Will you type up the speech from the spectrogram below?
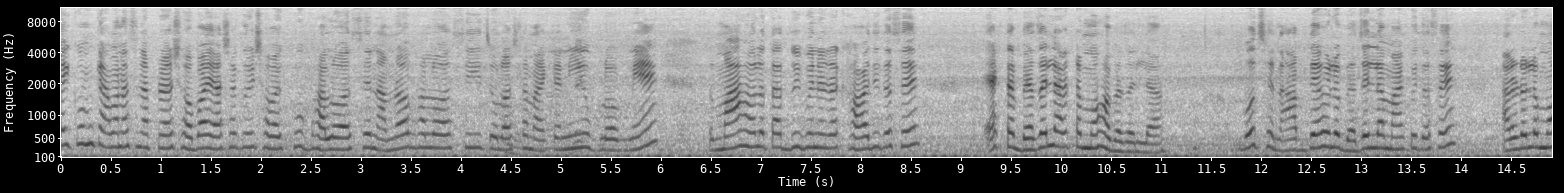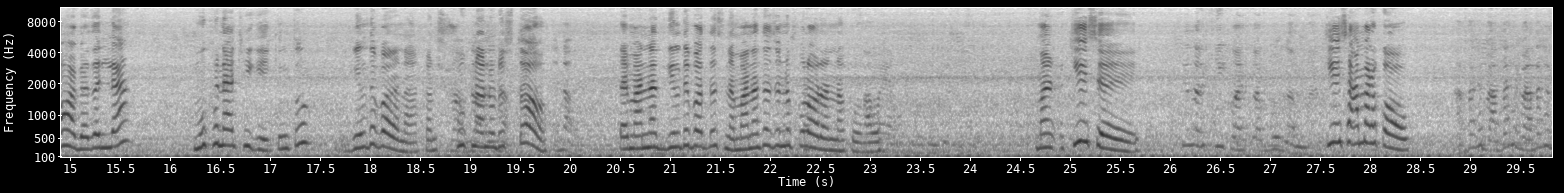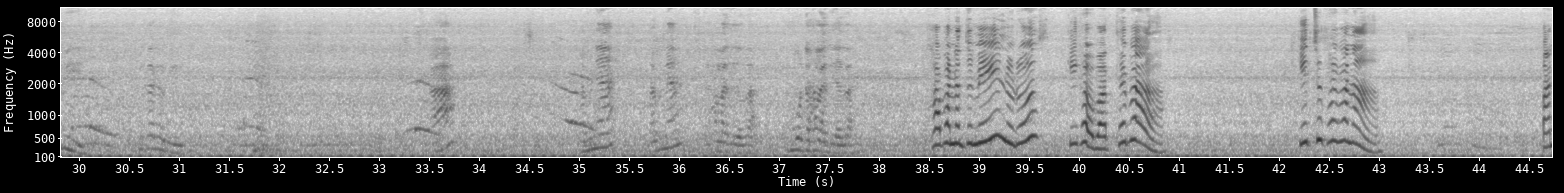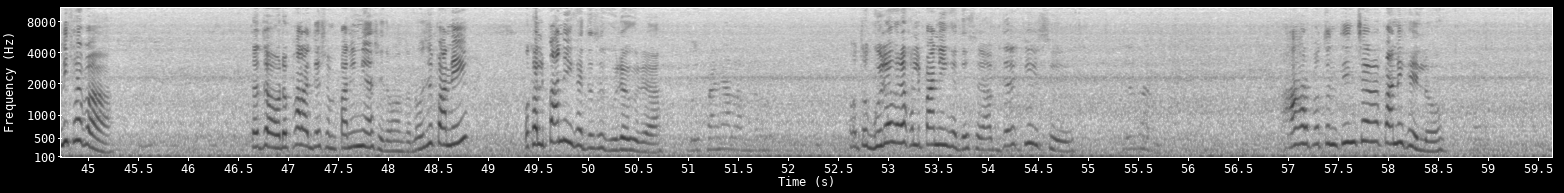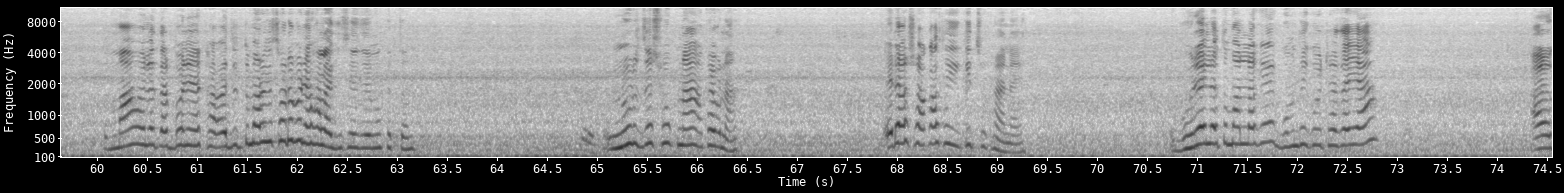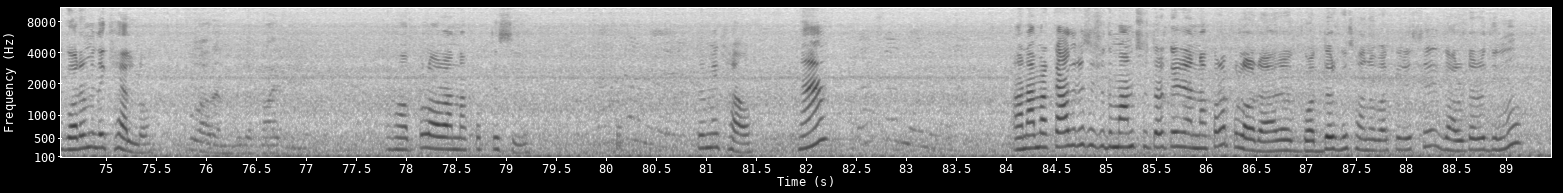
আলাইকুম কেমন আছেন আপনারা সবাই? আশা করি সবাই খুব ভালো আছেন আমরাও ভালো আছি। চলে আসলাম একটা নিউ ব্লগ নিয়ে। তো মা হলো তার দুই বোনেরা খাওয়া দিতেছে। একটা বেজাইলা আর একটা মহা বেজাইলা বলছেন আপ দেওয়া হলো বেজাইলা মা কইতাছে। আর ওটা হলো মহা বেজাইলা মুখে না ঠিকই কিন্তু গিলতে পারে না কারণ শুকনা নুডলস তো। তাই মান্নাত গিলতে পারতেছে না। মান্নাতের জন্য পোলাও রান্না করব। কি হয়েছে কি হয়েছে আমার কও। আদা খাবি আদা খাবি আদা খাবি কোথা খাবি। হ্যাঁ? খাবি না? খাবি না? হালা দিয়ে যা মোটা হালা দিয়ে যা। খাবা না তুমি নুডলস কি খাও ভাত খাবা কিচ্ছু খাবা না? পানি খাবা তা যাও ওটা ফালা দিয়ে পানি নিয়ে আসি তোমার জন্য। ওই যে পানি ও খালি পানি খাইতেছে ঘুরে ঘুরে। ও তো ঘুরে ঘুরে খালি পানি খাইতেছে। আপনার কি হয়েছে আহার পতন তিন চারবার পানি খাইলো। মা হলো তার বোনের খাওয়া তোমার ওই ছোট বোনে ফালা দিছে যে মুখের তো নুর যে শুক না খাবে না। এটাও সকাল থেকে কিচ্ছু খায় নাই। ঘুরে এলো তোমার লাগে ঘুম থেকে উঠে যাইয়া আর করে খাওয়াই দিবি। হ্যাঁ পোলাও রান্না করতেছি। তুমি খাও হ্যাঁ? আর আমার কাজ রয়েছে শুধু মাংস তরকারি রান্না করা পোলাওটা। আর গদ্দর গুছানো বাকি রয়েছে ঝাড়ু টাড়ু দিমু।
